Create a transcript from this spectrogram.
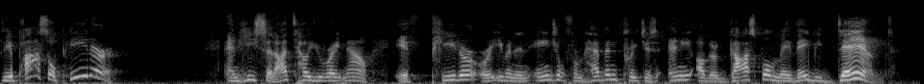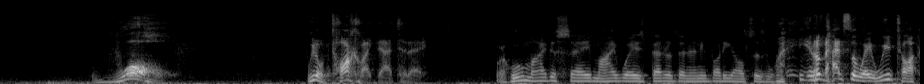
the apostle Peter. And he said, I tell you right now, if Peter or even an angel from heaven preaches any other gospel, may they be damned. Whoa. We don't talk like that today. Well, who am I to say my way is better than anybody else's way? You know, that's the way we talk.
